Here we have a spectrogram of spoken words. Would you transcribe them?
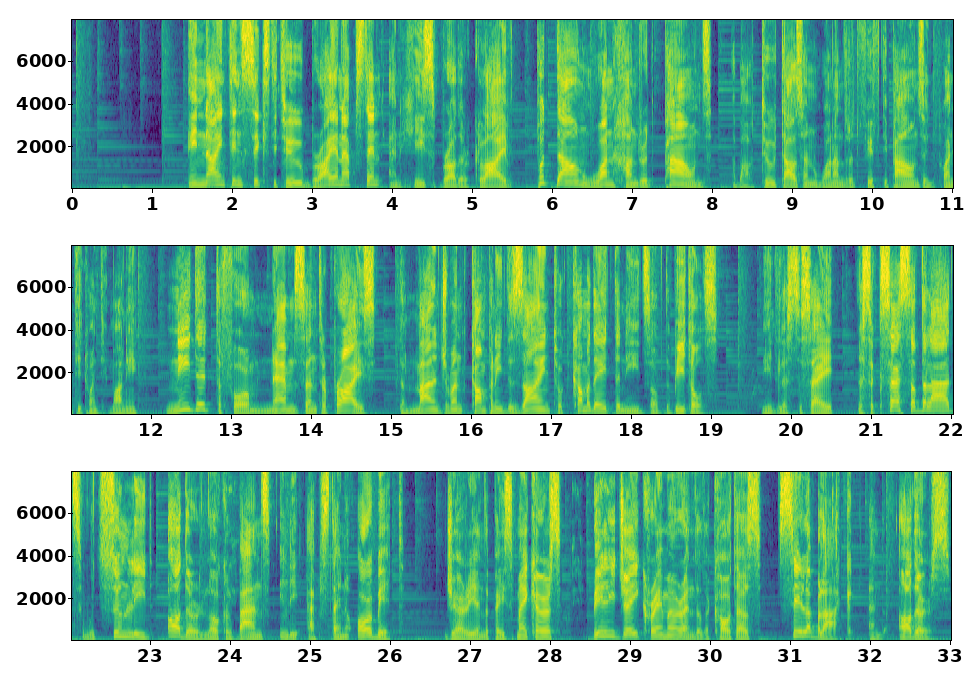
In 1962, Brian Epstein and his brother Clive put down 100 pounds, about 2,150 pounds in 2020 money, needed to form NEMS Enterprise, the management company designed to accommodate the needs of the Beatles. Needless to say, the success of the lads would soon lead other local bands in the Epstein orbit. Gerry and the Pacemakers, Billy J. Kramer and the Dakotas, Cilla Black, and others.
